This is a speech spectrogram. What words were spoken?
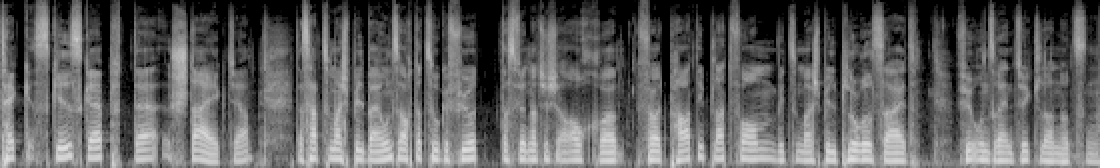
Tech-Skills-Gap, der steigt. Ja. Das hat zum Beispiel bei uns auch dazu geführt, dass wir natürlich auch äh, Third-Party-Plattformen wie zum Beispiel Pluralsight für unsere Entwickler nutzen.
